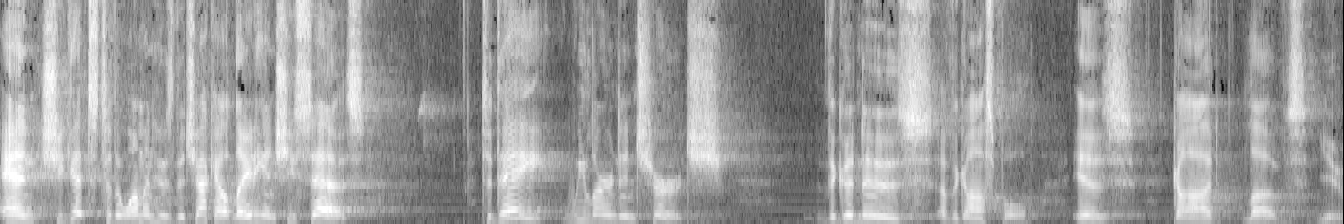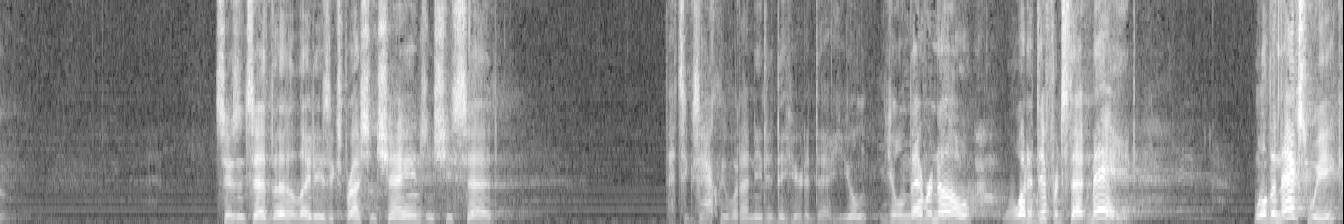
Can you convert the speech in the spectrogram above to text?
and she gets to the woman who's the checkout lady and she says, Today we learned in church the good news of the gospel is God loves you. Susan said the lady's expression changed and she said, that's exactly what I needed to hear today. You'll, you'll never know what a difference that made. Well, the next week,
